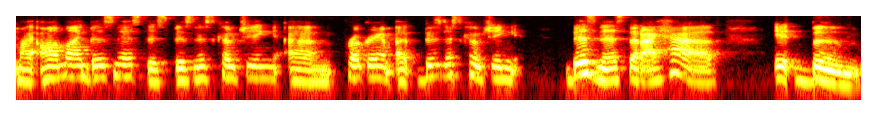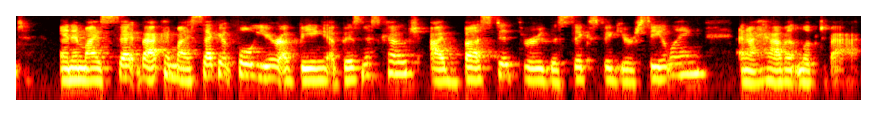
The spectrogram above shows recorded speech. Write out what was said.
my online business, this business coaching um, program, a business coaching business that I have, it boomed. And in my set back in my second full year of being a business coach, I busted through the six figure ceiling and I haven't looked back.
